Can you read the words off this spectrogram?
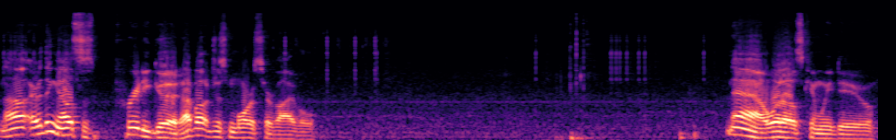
No, everything else is pretty good. How about just more survival? Now, what else can we do?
